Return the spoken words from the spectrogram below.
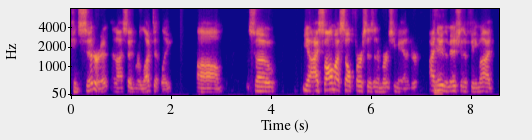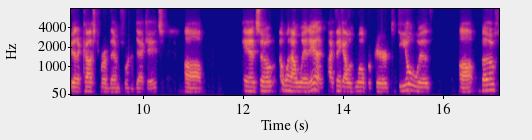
consider it, and I said reluctantly. Um, so, yeah, I saw myself first as an emergency manager. I yeah. knew the mission of FEMA. I'd been a customer of them for decades. Uh, and so when I went in, I think I was well prepared to deal with uh, both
